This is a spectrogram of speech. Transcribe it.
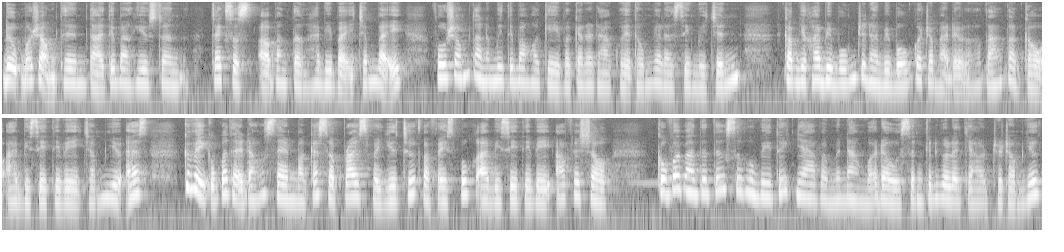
được mở rộng thêm tại tiểu bang Houston, Texas ở băng tần 27.7, phủ sóng tại 50 tiểu bang Hoa Kỳ và Canada của hệ thống Galaxy 19. Cập nhật 24 trên 24 qua trang mạng điện toán toàn cầu ibctv.us. Quý vị cũng có thể đón xem bằng cách subscribe vào YouTube và Facebook IBC TV Official. Cùng với ban tin tức xuống công viên Tuyết Nha và Minh Đăng mở đầu xin kính gửi lời chào trân trọng nhất.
